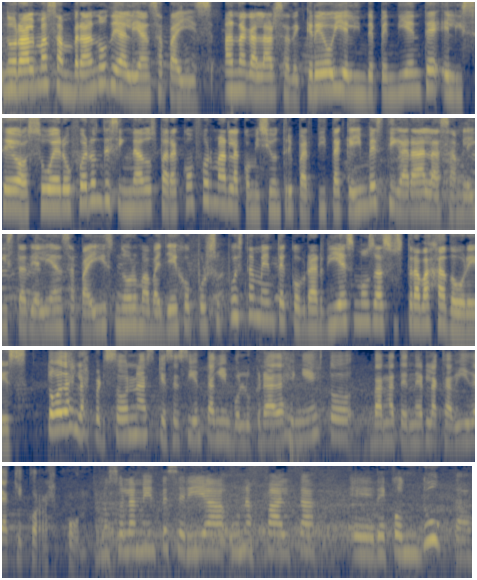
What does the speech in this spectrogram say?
Noralma Zambrano de Alianza País, Ana Galarza de Creo y el independiente Eliseo Azuero fueron designados para conformar la comisión tripartita que investigará a la asambleísta de Alianza País, Norma Vallejo, por supuestamente cobrar diezmos a sus trabajadores. Todas las personas que se sientan involucradas en esto van a tener la cabida que corresponde. No solamente sería una falta eh, de conducta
